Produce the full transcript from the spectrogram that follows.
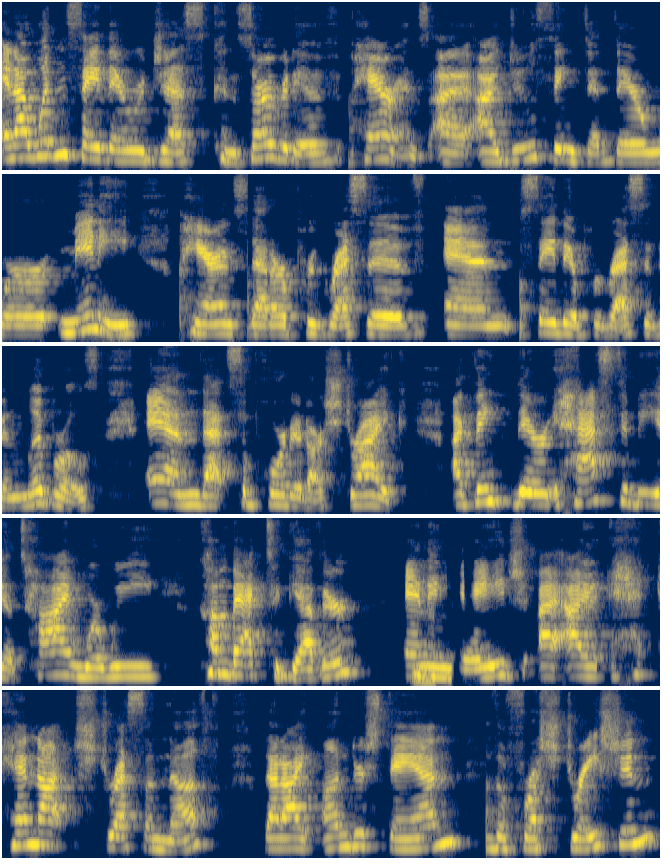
and I wouldn't say they were just conservative parents. I, I do think that there were many parents that are progressive and say they're progressive and liberals and that supported our strike. I think there has to be a time where we come back together and mm-hmm. engage. I, I cannot stress enough that I understand the frustration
